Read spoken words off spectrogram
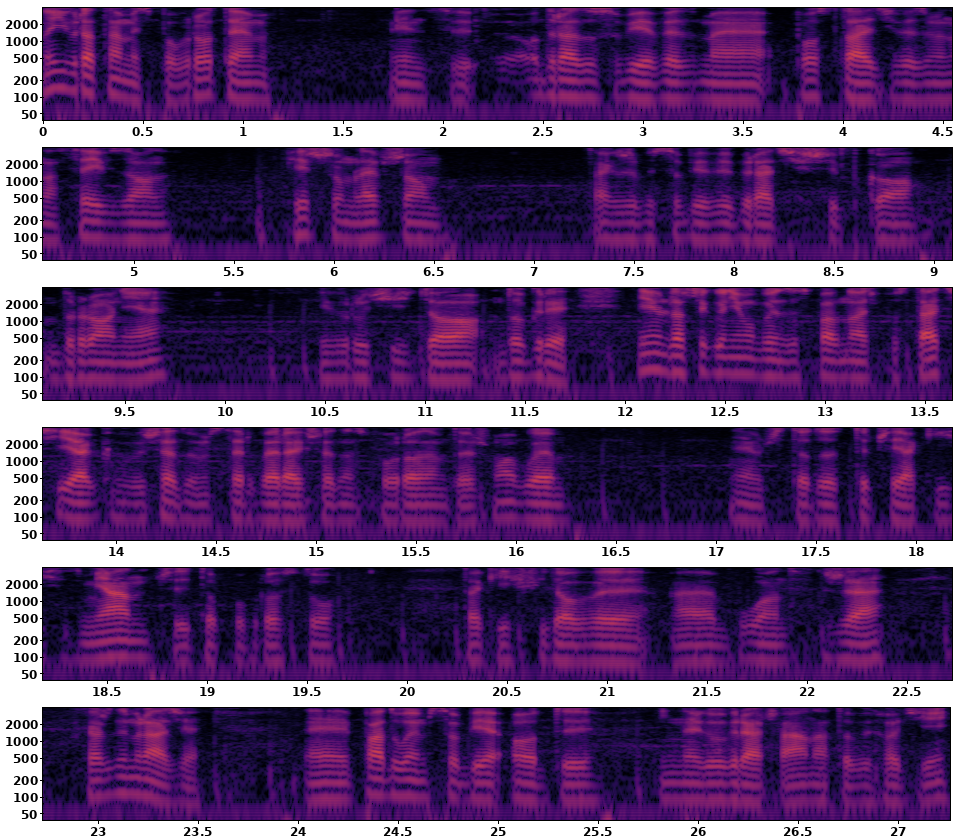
No i wracamy z powrotem, więc y, od razu sobie wezmę postać, wezmę na save zone pierwszą lepszą, tak żeby sobie wybrać szybko bronię i wrócić do, do gry. Nie wiem dlaczego nie mogłem zespawnować postaci, jak wyszedłem z serwera i szedłem z powrotem to już mogłem. Nie wiem czy to dotyczy jakichś zmian, czy to po prostu taki chwilowy e, błąd w grze. W każdym razie, e, padłem sobie od innego gracza, na to wychodzi,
